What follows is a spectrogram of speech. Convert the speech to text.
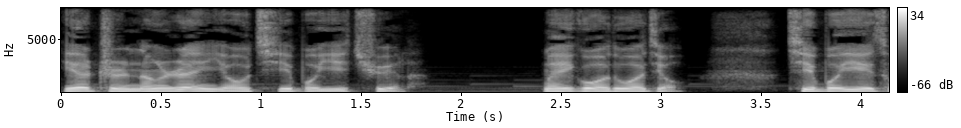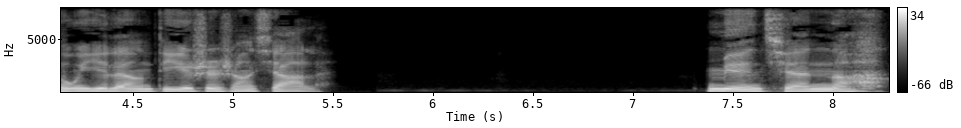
也只能任由戚不义去了。没过多久，戚不义从一辆的士上下来，面前呐，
